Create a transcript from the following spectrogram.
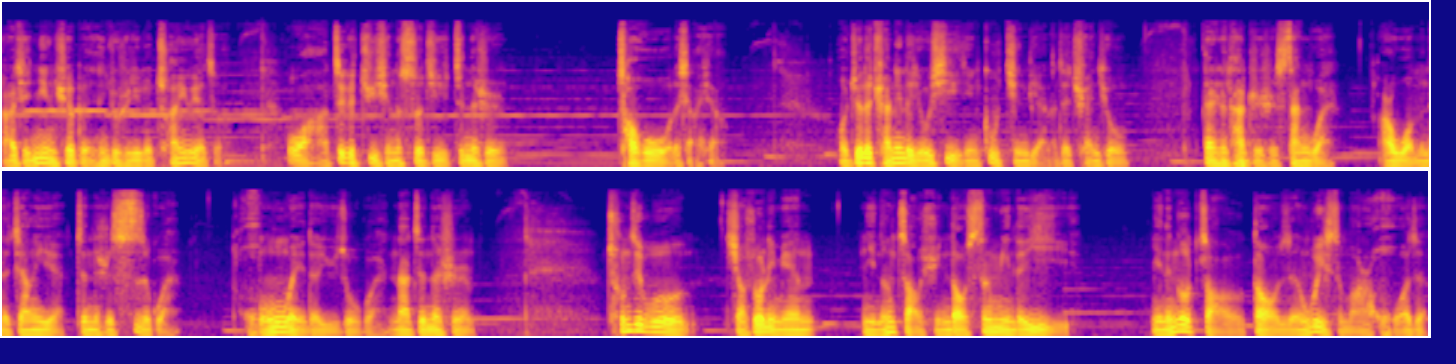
而且宁缺本身就是一个穿越者。哇，这个剧情的设计真的是超乎我的想象。我觉得《权力的游戏》已经够经典了，在全球，但是它只是三观，而我们的江夜真的是四观，宏伟的宇宙观，那真的是从这部小说里面，你能找寻到生命的意义，你能够找到人为什么而活着，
